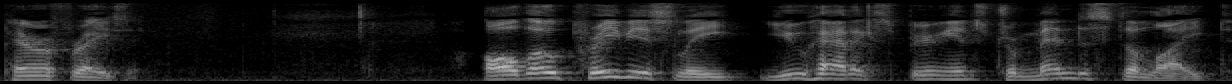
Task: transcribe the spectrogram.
paraphrasing, Although previously you had experienced tremendous delight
